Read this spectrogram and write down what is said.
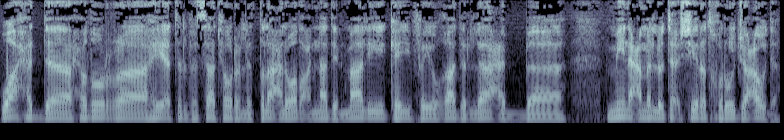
واحد آه، حضور هيئة الفساد فور الاطلاع على وضع النادي المالي. كيف يغادر لاعب مين عمل له تأشيرة خروج وعوده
